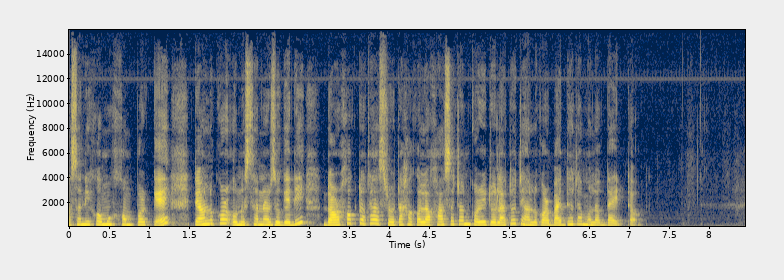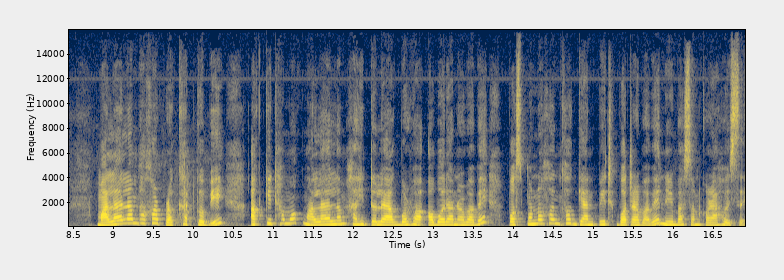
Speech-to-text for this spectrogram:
আঁচনিসমূহ সম্পৰ্কে তেওঁলোকৰ অনুষ্ঠানৰ যোগেদি দৰ্শক তথা শ্ৰোতাসকলক সচেতন কৰি তোলাটো তেওঁলোকৰ বাধ্যতামূলক দায়িত্ব। মালায়ালম ভাষাৰ প্ৰখ্যাত কবি আক্কিথামক মালায়ালম সাহিত্যলৈ আগবঢ়োৱা অৱদানৰ বাবে পঁচপন্ন সংখ্যক জ্ঞানপীঠ বঁটাৰ বাবে নিৰ্বাচন কৰা হৈছে।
